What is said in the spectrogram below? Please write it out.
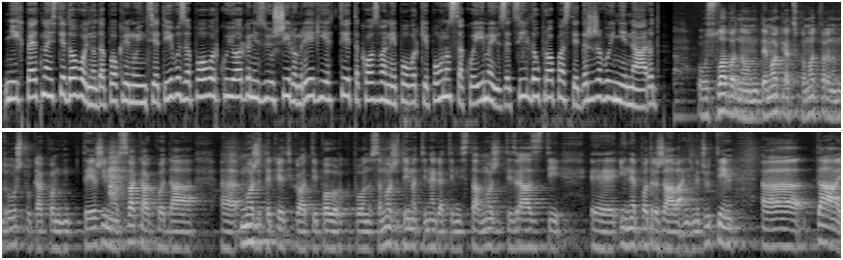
Njih 15 je dovoljno da pokrenu inicijativu za povorku i organizuju širom regije te takozvane povorke ponosa koje imaju za cilj da upropaste državu i njen narod. U slobodnom, demokratskom, otvorenom društvu kakvom težimo svakako da Eh, možete kritikovati povorku ponosa, možete imati negativni stav, možete izraziti e, i nepodržavanje. Međutim, e, taj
